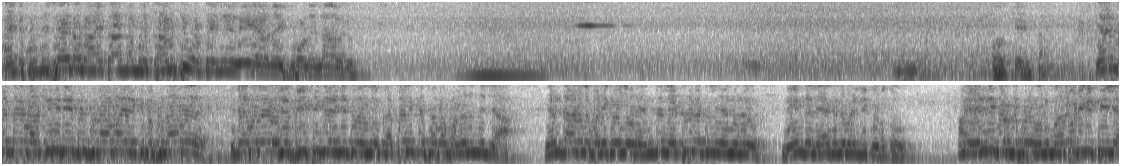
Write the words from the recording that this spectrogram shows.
അതിന്റെ പ്രതിഷേധമായിട്ടാണ് നമ്മൾ ചവിറ്റുകൊട്ടയിലേറുകയാണ് ഇപ്പോൾ എല്ലാവരും. ഓക്കെ ഞാൻ പണ്ട് വർക്കി വിജയത്തിൽ പിതാവായിരിക്കുമ്പോൾ പിതാവ് ഇതേപോലെ ഒരു മീറ്റിംഗ് കഴിഞ്ഞിട്ട് വന്നു. കത്തോലിക്ക സഭ വളരുന്നില്ല. എന്താണെന്ന് പഠിക്കണമെന്ന് പറഞ്ഞു. എന്റെ ലെറ്റർ കെട്ടിൽ ഞാനൊരു നീണ്ട ലേഖനം എഴുതി കൊടുത്തു. ആ എഴുതി കൊടുത്തപ്പോൾ ഒരു മറുപടി കിട്ടിയില്ല.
